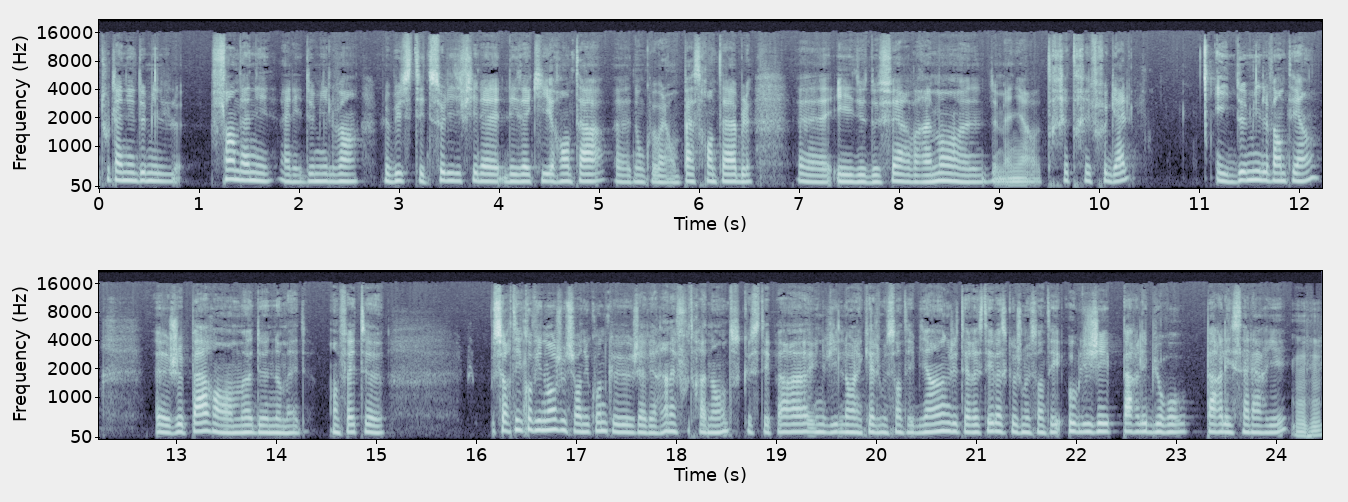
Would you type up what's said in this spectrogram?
toute l'année 2000, fin d'année, allez 2020. Le but c'était de solidifier les acquis renta. donc voilà, on passe rentable et de, de faire vraiment de manière très très frugale. Et 2021, euh, je pars en mode nomade. En fait, sortie de confinement, je me suis rendu compte que j'avais rien à foutre à Nantes, que c'était pas une ville dans laquelle je me sentais bien, que j'étais restée parce que je me sentais obligée par les bureaux, par les salariés, Mhm.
